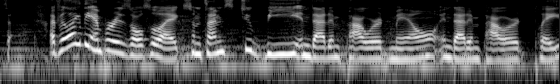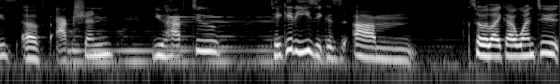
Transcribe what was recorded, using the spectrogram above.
So I feel like the emperor is also like sometimes to be in that empowered male, in that empowered place of action, you have to take it easy because um so like I went to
